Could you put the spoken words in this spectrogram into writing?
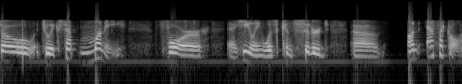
so to accept money for uh, healing was considered uh, unethical.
